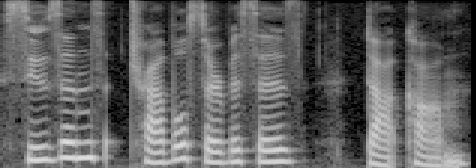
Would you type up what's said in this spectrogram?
susanstravelservices.com.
